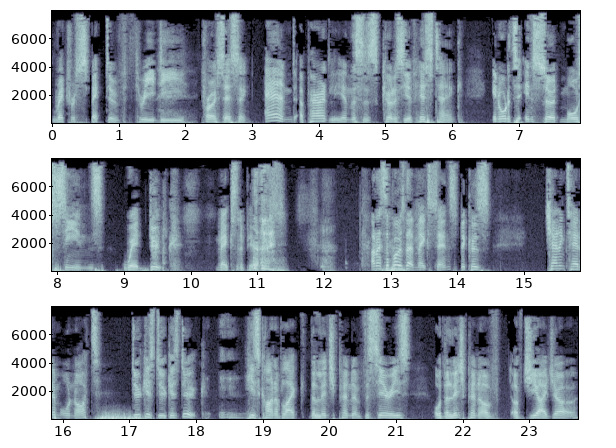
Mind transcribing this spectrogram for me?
retrospective 3D processing, and apparently, and this is courtesy of HissTank, in order to insert more scenes where Duke makes an appearance. And I suppose that makes sense because Channing Tatum or not, Duke is Duke is Duke. He's kind of like the linchpin of the series, or the linchpin of, of G.I. Joe,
